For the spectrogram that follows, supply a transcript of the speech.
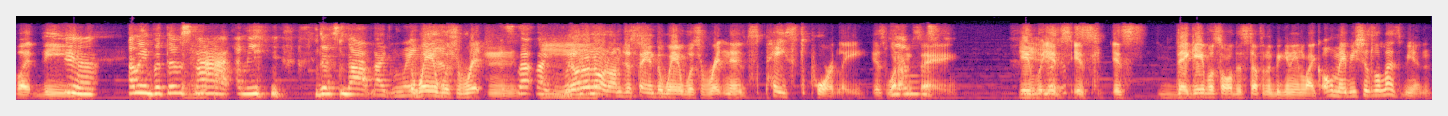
But the Yeah, I mean, but there's not. I mean, there's not like the way it was written, It's not like no, no, no, no. I'm just saying the way it was written. It's paced poorly, is what Yeah, I'm it was- saying. It, Yeah. it's it's it's they gave us all this stuff in the beginning, like, oh, maybe she's a lesbian,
